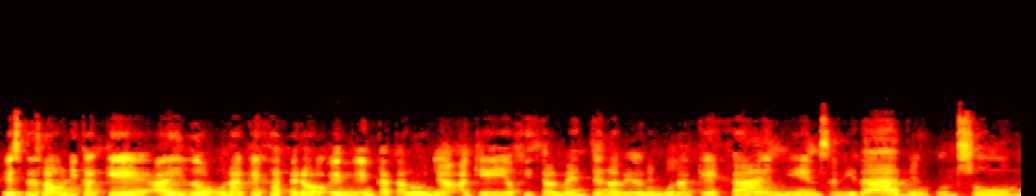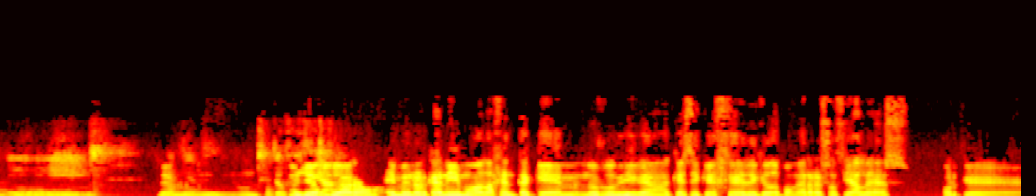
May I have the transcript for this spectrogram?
esta es la única que ha ido una queja, pero en, en Cataluña. Aquí oficialmente no ha habido ninguna queja ni en sanidad, ni en consumo, ni en un sitio Yo, oficial. yo ahora en Menorca animo a la gente que nos lo diga, que se queje, de que lo ponga en redes sociales, porque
